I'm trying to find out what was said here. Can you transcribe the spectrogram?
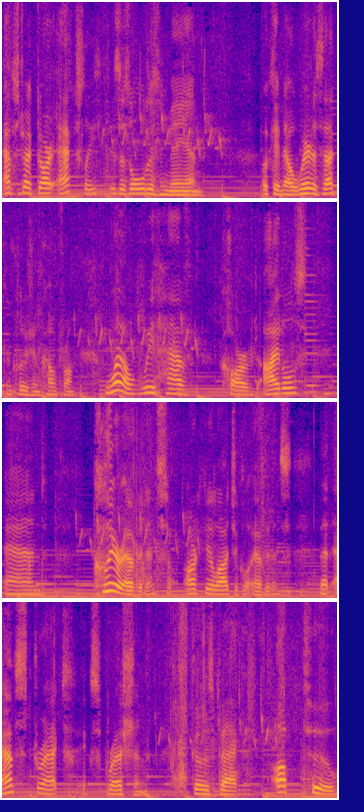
abstract art actually is as old as man. Okay, now where does that conclusion come from? Well, we have carved idols and clear evidence, archaeological evidence, that abstract expression goes back up to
